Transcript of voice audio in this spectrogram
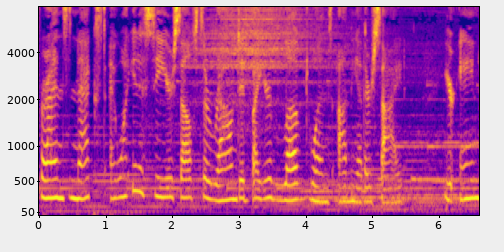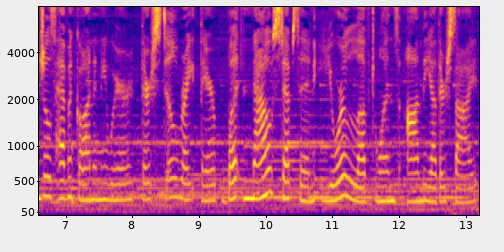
Friends, next, I want you to see yourself surrounded by your loved ones on the other side. Your angels haven't gone anywhere, they're still right there, but now steps in your loved ones on the other side.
